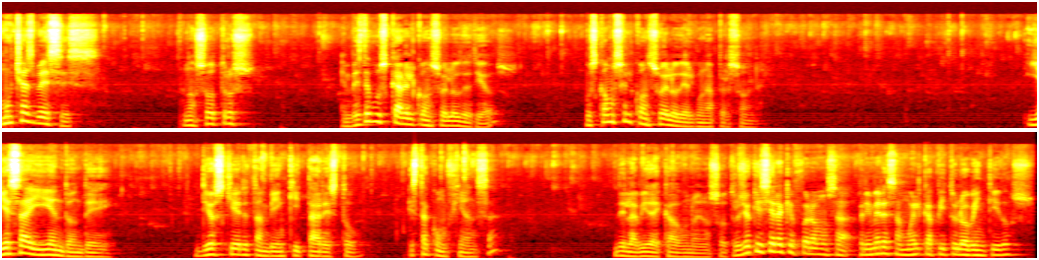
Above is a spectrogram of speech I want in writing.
muchas veces nosotros, en vez de buscar el consuelo de Dios, buscamos el consuelo de alguna persona. Y es ahí en donde Dios quiere también quitar esto, esta confianza de la vida de cada uno de nosotros. Yo quisiera que fuéramos a 1 Samuel capítulo 22.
